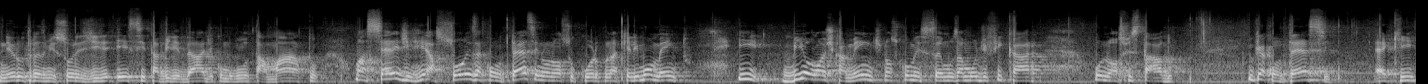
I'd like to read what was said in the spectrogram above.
neurotransmissores de excitabilidade como glutamato, uma série de reações acontecem no nosso corpo naquele momento e biologicamente nós começamos a modificar o nosso estado. E o que acontece é que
